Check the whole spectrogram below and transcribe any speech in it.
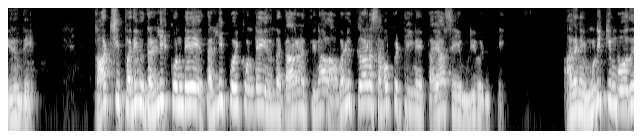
இருந்தேன். காட்சி பதிவு தள்ளிக்கொண்டே தள்ளி போய்க்கொண்டே இருந்த காரணத்தினால் அவளுக்கான சவப்பெட்டியினை தயார் செய்ய முடிவெடுத்தேன். அதனை முடிக்கும் போது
